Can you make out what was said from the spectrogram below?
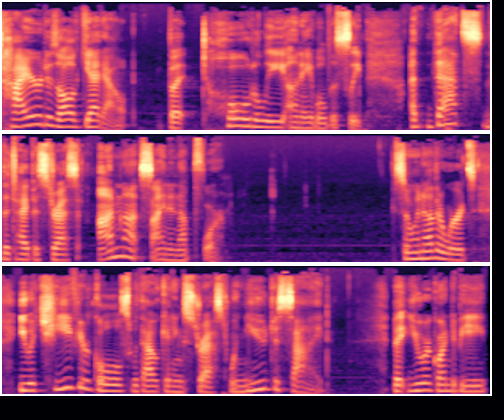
tired as all get out, but totally unable to sleep. Uh, that's the type of stress I'm not signing up for. So, in other words, you achieve your goals without getting stressed when you decide that you are going to be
